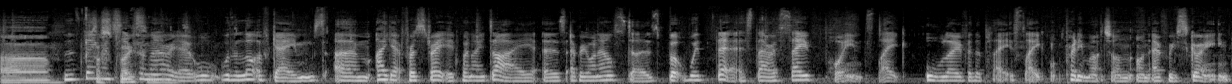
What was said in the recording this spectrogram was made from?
Uh, The thing with Super frustrating. Mario, well, with a lot of games, um, I get frustrated when I die, as everyone else does. But with this, there are save points like all over the place, like pretty much on, on every screen.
